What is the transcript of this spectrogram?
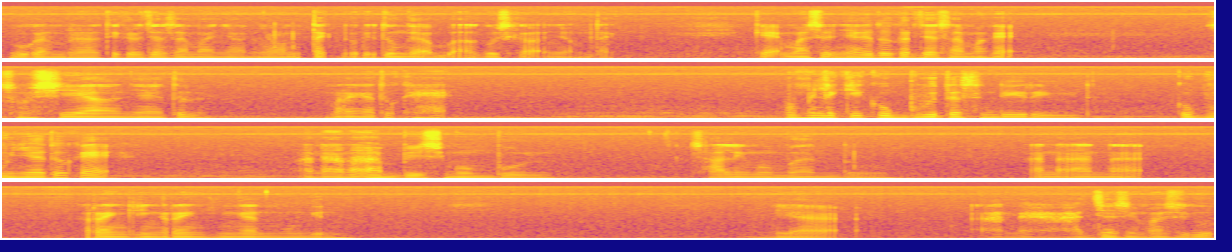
Bukan berarti kerja sama nyontek itu nggak bagus kalau nyontek. Kayak maksudnya itu kerja sama kayak sosialnya itu loh. Mereka tuh kayak memiliki kubu tersendiri. Gitu. Kubunya tuh kayak anak-anak habis ngumpul, saling membantu. Anak-anak ranking-rankingan mungkin ya aneh aja sih maksudku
